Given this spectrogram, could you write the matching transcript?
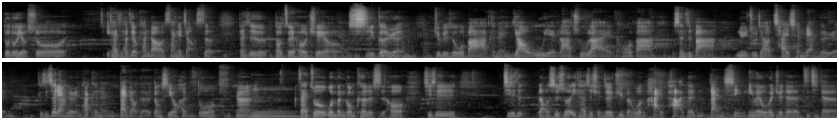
多多有说，一开始他只有看到三个角色，但是到最后却有十个人。就比如说我把可能药物也拉出来，然后我把甚至把女主角拆成两个人，可是这两个人他可能代表的东西有很多。那在做文本功课的时候，其实其实老实说，一开始选这个剧本我很害怕跟担心，因为我会觉得自己的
